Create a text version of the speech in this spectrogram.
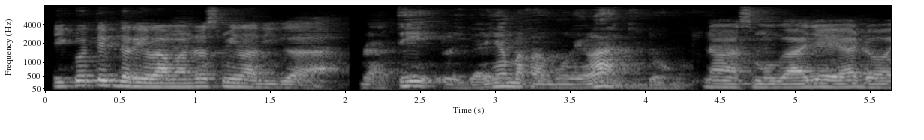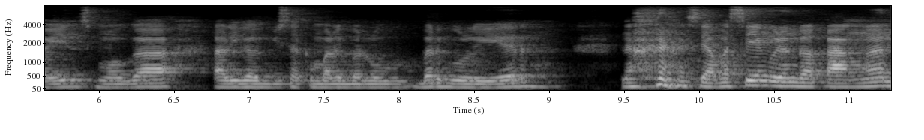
Dikutip dari laman resmi La Liga. Berarti liganya bakal mulai lagi dong. Nah, semoga aja ya doain semoga La Liga bisa kembali bergulir. Nah, siapa sih yang udah nggak kangen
